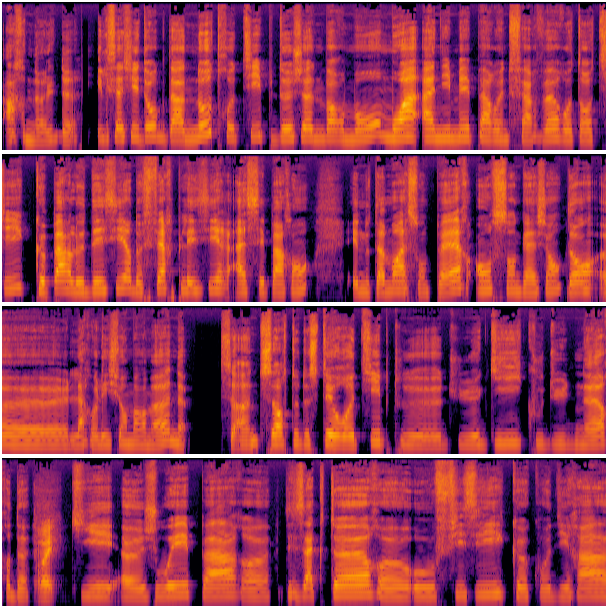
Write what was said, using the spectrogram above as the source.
Arnold. Il s'agit donc d'un autre type de jeune mormon, moins animé par une ferveur authentique que par le désir de faire plaisir à ses parents, et notamment à son père, en s'engageant dans la religion mormone c'est une sorte de stéréotype du geek ou du nerd qui est joué par des acteurs au physique qu'on dira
